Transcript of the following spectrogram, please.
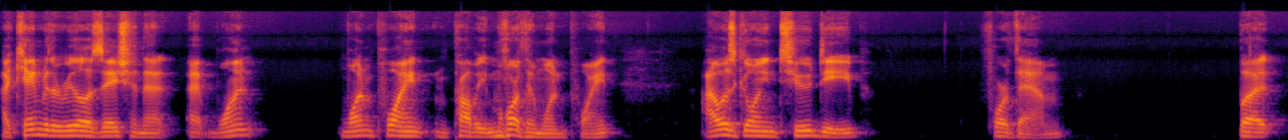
I came to the realization that at one one point, and probably more than one point, I was going too deep for them. But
